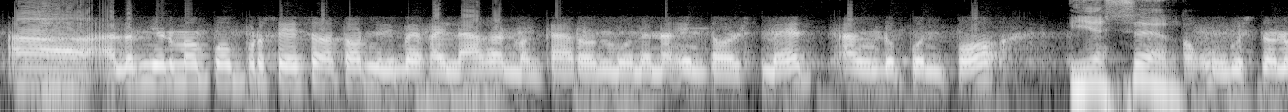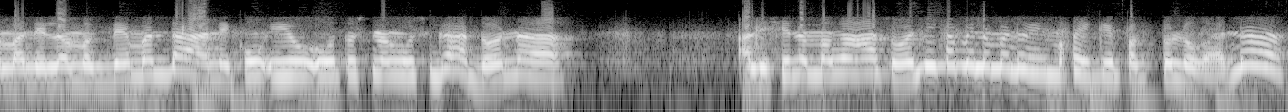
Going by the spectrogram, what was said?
Ah, alam niyo naman po ang proseso, attorney, di ba kailangan magkaroon muna ng endorsement ang lupon po. Yes, sir. O kung gusto naman nila magdemanda, eh, kung iuutos ng husgado na alisin ang mga aso, hindi kami naman yung makikipagtulungan na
